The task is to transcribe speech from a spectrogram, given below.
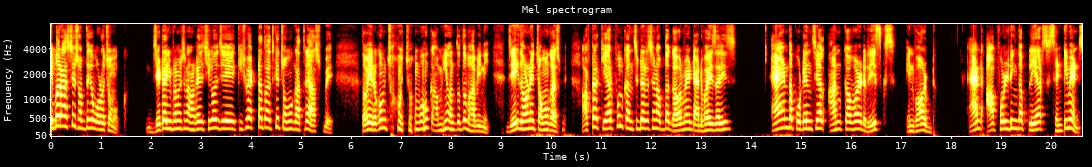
এবার আসছে সব থেকে বড় চমক। যেটা ইনফরমেশন আমার কাছে ছিল যে কিছু একটা তো আজকে চমক রাত্রে আসবে। তবে এরকম চমক আমি অন্তত ভাবিনি যে এই ধরনের চমক আসবে। After careful consideration of the government advisories and the potential uncovered risks involved and upholding the players' sentiments,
